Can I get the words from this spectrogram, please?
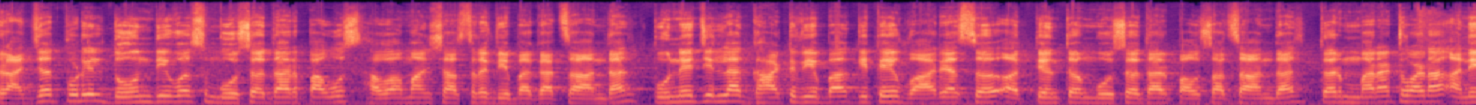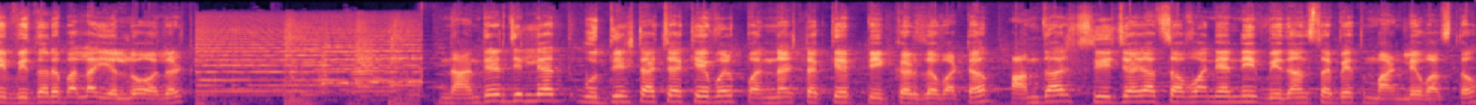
राज्यात पुढील दोन दिवस मुसळधार पाऊस हवामानशास्त्र विभागाचा अंदाज. पुणे जिल्हा घाट विभाग इथे वाऱ्यासह अत्यंत मुसळधार पावसाचा अंदाज. तर मराठवाडा आणि विदर्भाला येल्लो अलर्ट नांदेड जिल्ह्यात उद्दिष्टाच्या केवळ पन्नास टक्के पीक कर्ज वाटप आमदार श्रीजया चव्हाण यांनी विधानसभेत मांडले वास्तव.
